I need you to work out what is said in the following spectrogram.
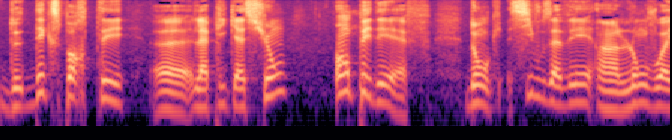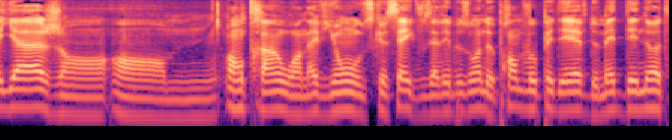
de- d'exporter l'application en PDF. Donc, si vous avez un long voyage en, train ou en avion ou ce que c'est, et que vous avez besoin de prendre vos PDF, de mettre des notes,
